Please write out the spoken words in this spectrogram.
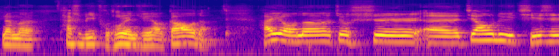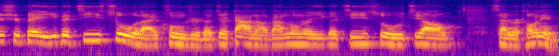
那么它是比普通人群要高的。还有呢，就是呃，焦虑其实是被一个激素来控制的，就是大脑当中的一个激素叫 serotonin。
